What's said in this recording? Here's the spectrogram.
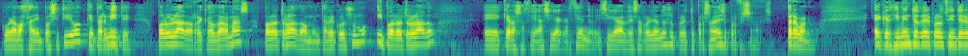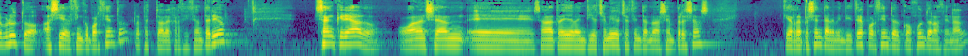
con una bajada de impositivo que permite, por un lado, recaudar más, por otro lado, aumentar el consumo y, por otro lado, eh, que la sociedad siga creciendo y siga desarrollando sus proyectos personales y profesionales. Pero bueno, el crecimiento del Producto Interior Bruto ha sido el 5% respecto al ejercicio anterior. Se han creado o se, han, eh, se han atraído 28.800 nuevas empresas que representan el 23% del conjunto nacional.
